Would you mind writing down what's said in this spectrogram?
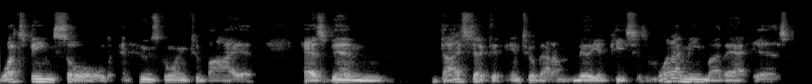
what's being sold and who's going to buy it has been dissected into about a million pieces. And what I mean by that is,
